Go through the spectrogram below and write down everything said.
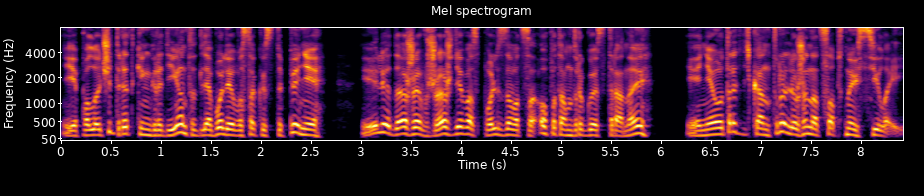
и получить редкие ингредиенты для более высокой ступени, или даже в жажде воспользоваться опытом другой стороны и не утратить контроль уже над собственной силой.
